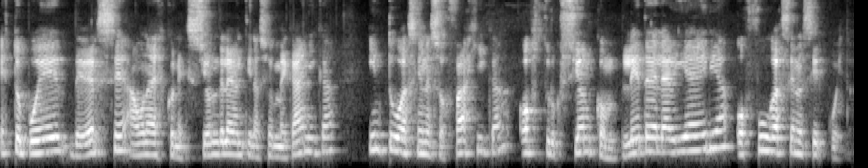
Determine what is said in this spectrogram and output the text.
Esto puede deberse a una desconexión de la ventilación mecánica, intubación esofágica, obstrucción completa de la vía aérea o fugas en el circuito.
